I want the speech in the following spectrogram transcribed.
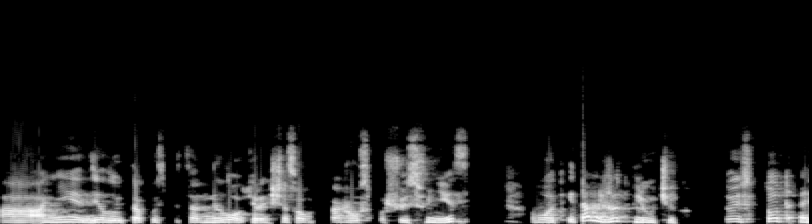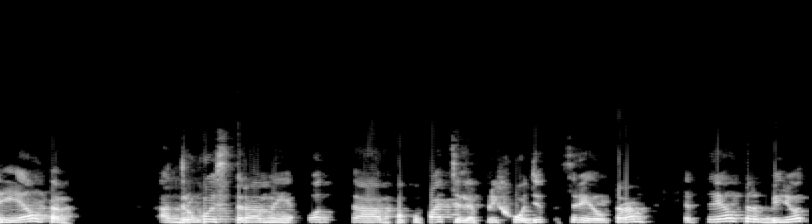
а, они делают такой специальный locker, я сейчас вам покажу, спущусь вниз, вот, и там лежит ключик. То есть тот риэлтор от другой стороны от покупателя приходит с риэлтором, этот риэлтор берет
